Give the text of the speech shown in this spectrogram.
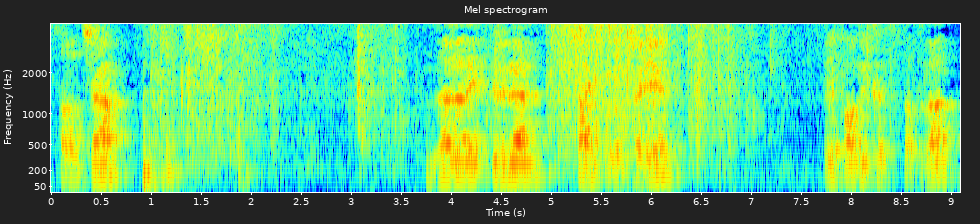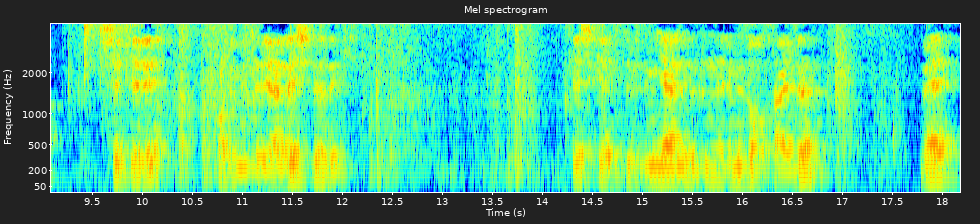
salça, zarar ettirilen çay çayı ve fabrikası satılan şekeri kolimize yerleştirdik. Keşke hepsi bizim yerli ürünlerimiz olsaydı. Ve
